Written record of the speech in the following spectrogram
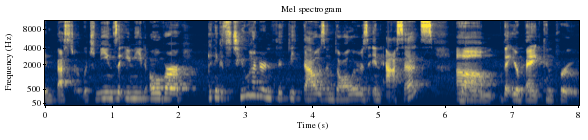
investor which means that you need over i think it's $250000 in assets um, that your bank can prove.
